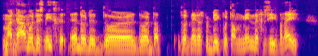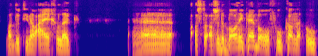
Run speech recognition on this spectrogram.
maar daar wordt dus niet, door, de, door, door, dat, door het Nederlands publiek wordt dan minder gezien van, hé, hey, wat doet hij nou eigenlijk? Eh, als, als we de bal niet hebben, of hoe kan, hoe,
